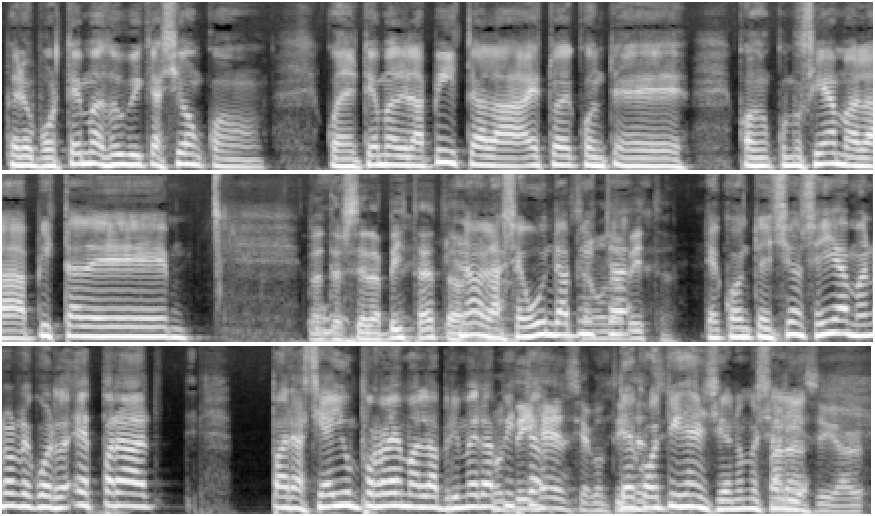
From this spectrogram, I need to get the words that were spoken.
pero por temas de ubicación, con, con el tema de la pista, la, esto de, con- eh, con- ¿cómo se llama? La pista de... La tercera pista esta. No, la segunda, La pista, pista. de contención se llama, no recuerdo. Es para para si hay un problema en la primera Contingencia, pista contingencia. de contingencia, no me Para, salía. sí,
